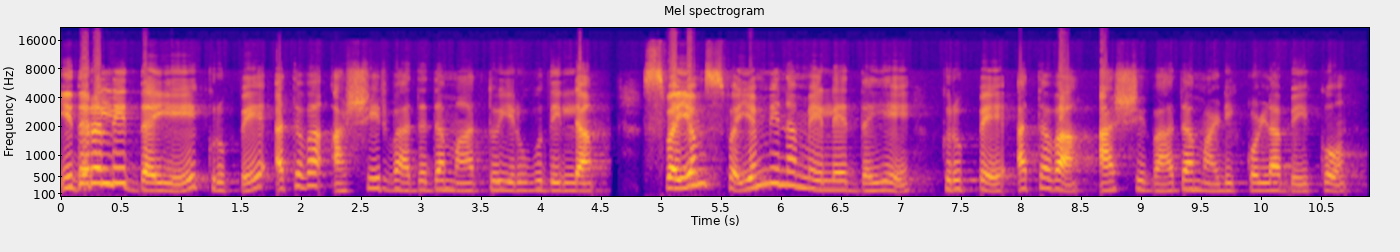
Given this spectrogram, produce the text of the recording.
ಇದರಲ್ಲಿ ದಯೆ, ಕೃಪೆ ಅಥವಾ ಆಶೀರ್ವಾದದ ಮಾತು ಇರುವುದಿಲ್ಲ. ಸ್ವಯಂ ಸ್ವಯಂನ ಮೇಲೆ ದಯೆ, ಕೃಪೆ ಅಥವಾ ಆಶೀರ್ವಾದ ಮಾಡಿಕೊಳ್ಳಬೇಕು.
